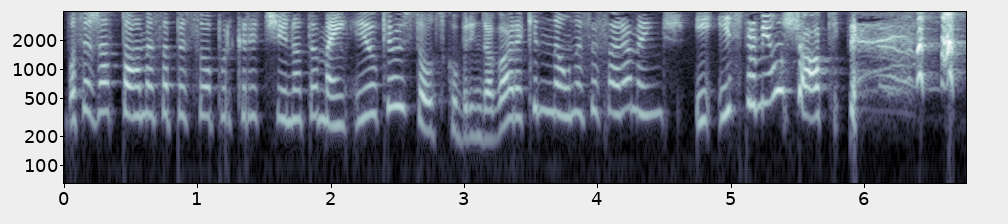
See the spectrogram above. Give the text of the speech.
você já toma essa pessoa por cretina também. E o que eu estou descobrindo agora é que não necessariamente. E isso para mim é um choque.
